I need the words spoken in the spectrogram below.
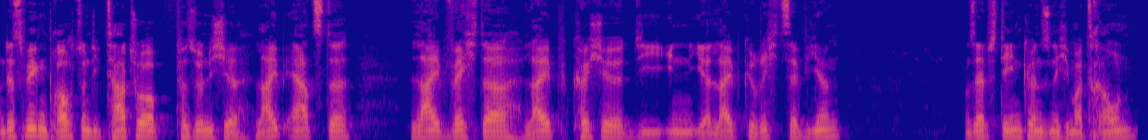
Und deswegen braucht so ein Diktator persönliche Leibärzte, Leibwächter, Leibköche, die ihnen ihr Leibgericht servieren. Und selbst denen können sie nicht immer trauen.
